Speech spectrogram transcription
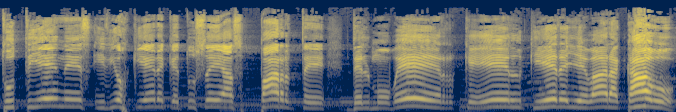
Tú tienes y Dios quiere que tú seas parte del mover que Él quiere llevar a cabo.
